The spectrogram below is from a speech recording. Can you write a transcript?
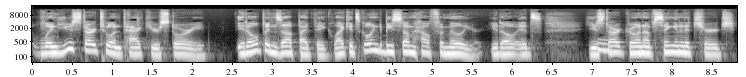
when you start to unpack your story, it opens up, I think, like it's going to be somehow familiar. You know, it's you hmm. start growing up singing in a church,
